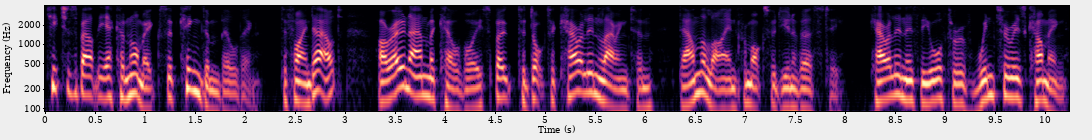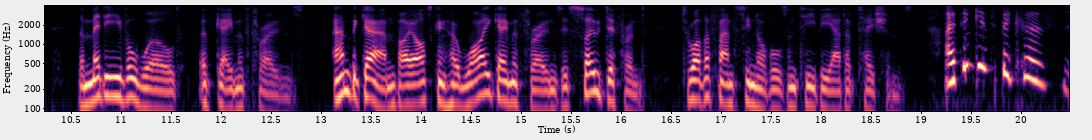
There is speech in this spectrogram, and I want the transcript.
teach us about the economics of kingdom building? To find out, our own Anne McElvoy spoke to Dr. Carolyn Larrington down the line from Oxford University. Carolyn is the author of Winter is Coming the medieval world of Game of Thrones, and began by asking her why Game of Thrones is so different to other fantasy novels and TV adaptations. I think it's because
